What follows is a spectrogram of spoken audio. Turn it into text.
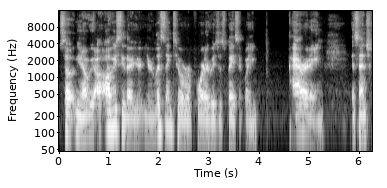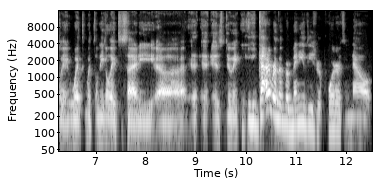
So you know, obviously, there you're, you're listening to a reporter who's just basically parroting, essentially, what what the Legal Aid Society uh, is doing. You got to remember, many of these reporters now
